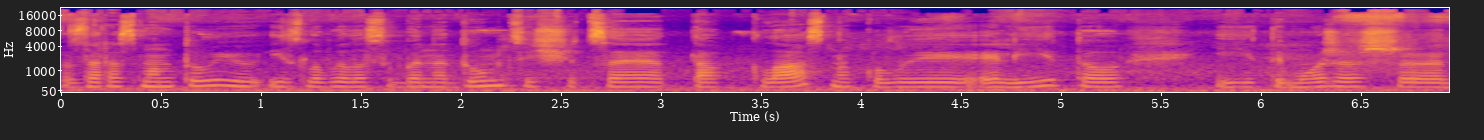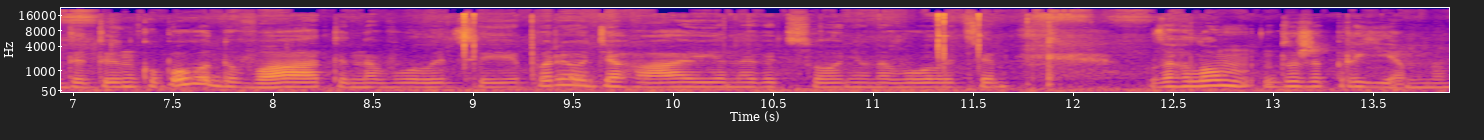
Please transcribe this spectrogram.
Зараз монтую і зловила себе на думці, що це так класно, коли літо, і ти можеш е, дитинку погодувати на вулиці, переодягаю я навіть Соню на вулиці. Загалом дуже приємно.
